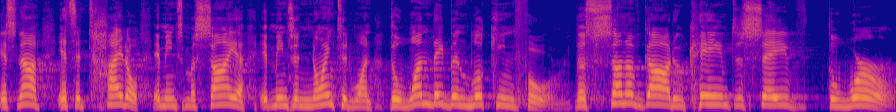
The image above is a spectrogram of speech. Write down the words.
It's not, it's a title. It means Messiah. It means anointed one, the one they've been looking for, the Son of God who came to save the world.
